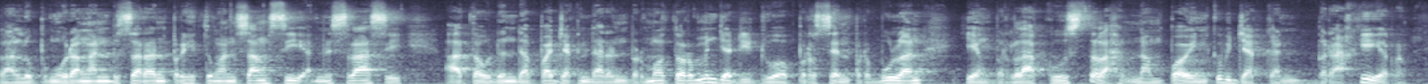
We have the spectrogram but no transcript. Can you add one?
Lalu pengurangan besaran perhitungan sanksi administrasi atau denda pajak kendaraan bermotor menjadi 2% per bulan yang berlaku setelah 6 poin kebijakan berakhir.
